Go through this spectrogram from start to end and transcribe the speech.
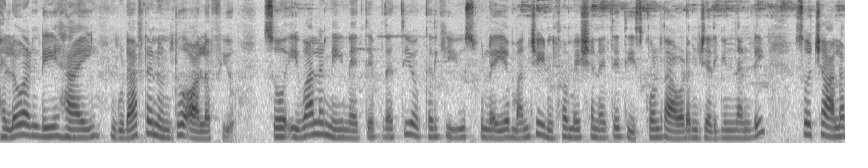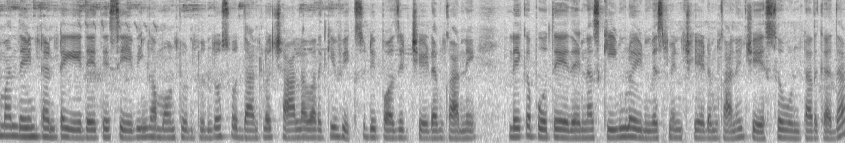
హలో అండి hi. Good afternoon to all of you. So ఇవాళ నేనైతే ప్రతి ఒక్కరికి యూస్ఫుల్ అయ్యే మంచి ఇన్ఫర్మేషన్ అయితే తీసుకొని రావడం జరిగిందండి. సో చాలామంది ఏంటంటే ఏదైతే సేవింగ్ అమౌంట్ ఉంటుందో సో దాంట్లో చాలా వరకు ఫిక్స్డ్ డిపాజిట్ చేయడం కానీ లేకపోతే ఏదైనా స్కీమ్లో ఇన్వెస్ట్మెంట్ చేయడం కానీ చేస్తూ ఉంటారు కదా.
